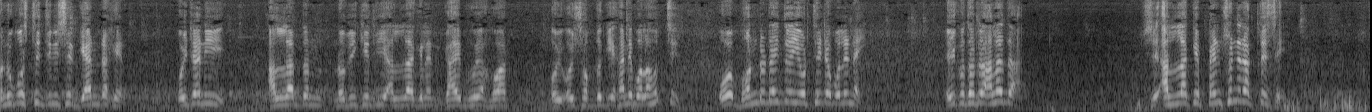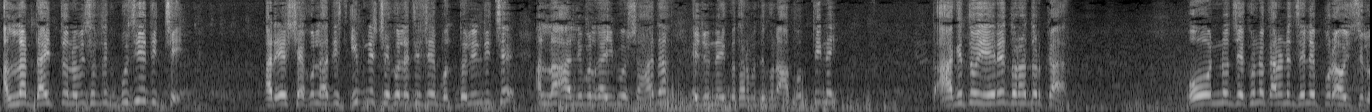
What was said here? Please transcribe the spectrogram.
অনুপস্থিত জিনিসের জ্ঞান রাখেন, ওইটা নিয়ে আল্লাহর নবীকে দিয়ে আল্লাহ গেলেন, গায়েব হয়ে হওয়ার ওই ওই শব্দ কি এখানে বলা হচ্ছে? ও ভণ্ডটাই তো এই অর্থে এটা বলে নাই। এই কথাটা আলাদা। সে আল্লাহকে পেনশনে রাখতেছে। আল্লাহর দায়িত্ব নবী সাল্লামকে বুঝিয়ে দিচ্ছে। আর এ শেখুল হাদিস, ইবনে শেখুল হাদিসে দলিল দিচ্ছে, আল্লাহ আলিমুল গাইব ও শাহাদা এই জন্য এই কথার মধ্যে কোনো আপত্তি নেই। আগে তো এরে ধরা দরকার। ও অন্য যে কোনো কারণে জেলে পুরা হয়েছিল।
